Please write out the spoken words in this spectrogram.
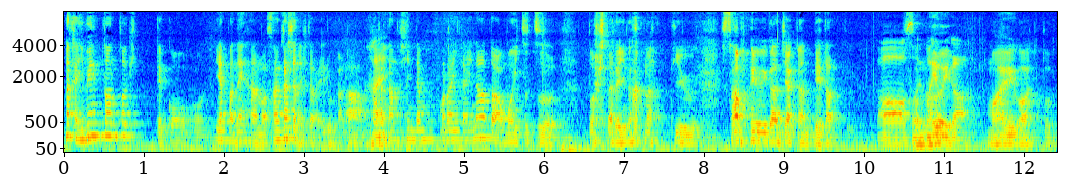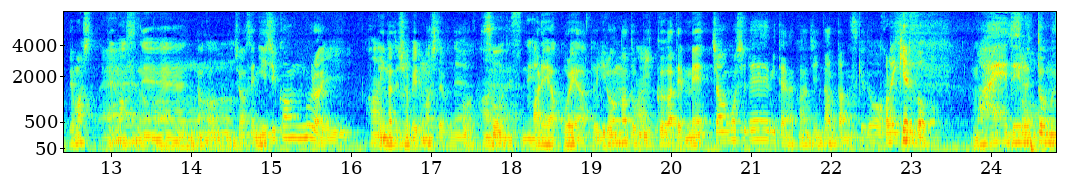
なんかイベントの時ってこうやっぱねあの参加者の人がいるから、はい楽しんでもらいたいなとは思いつつ どうしたらいいのかなっていうさまよいが若干出たっていうああその迷いが迷いがちょっと出ましたね。出ますね。なんか打ち合わせ2時間ぐらいみんなで喋りましたよね。はいそうですね。あれやこれやといろんなトピックがあってめっちゃ面白いみたいな感じになったんですけどこれいけるぞと前出ると難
